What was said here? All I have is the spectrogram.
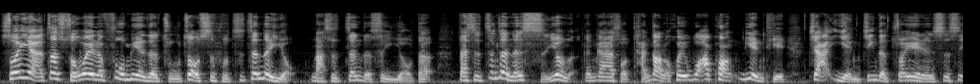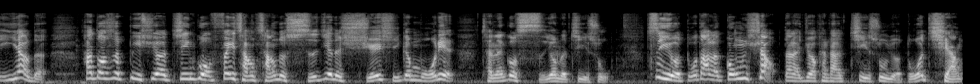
所以啊，这所谓的负面的诅咒是否是真的有？那是真的是有的。但是真正能使用的，跟刚才所谈到的会挖矿炼铁加眼睛的专业人士是一样的，它都是必须要经过非常长的时间的学习跟磨练才能够使用的技术。至于有多大的功效，当然就要看它技术有多强。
